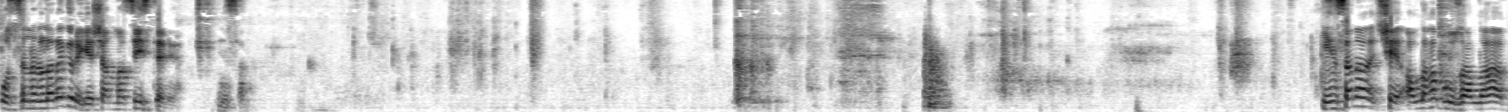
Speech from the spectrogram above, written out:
o sınırlara göre yaşanması isteniyor insan. İnsana şey Allah'a buğz Allah'a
